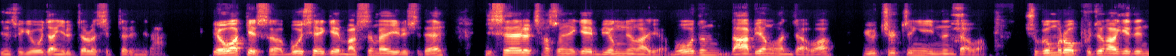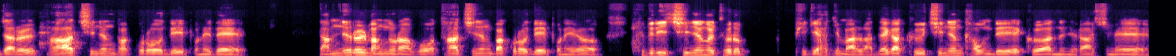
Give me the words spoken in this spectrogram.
인수기 5장 1절로 10절입니다. 여호와께서 모세에게 말씀하여 이르시되 이스라엘 자손에게 명령하여 모든 나병 환자와 유출증이 있는 자와 죽음으로 부정하게 된 자를 다 진영 밖으로 내보내되 남녀를 막론하고 다 진영 밖으로 내보내어 그들이 진영을 더럽히게 하지 말라. 내가 그 진영 가운데에 거하느니라 하심에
